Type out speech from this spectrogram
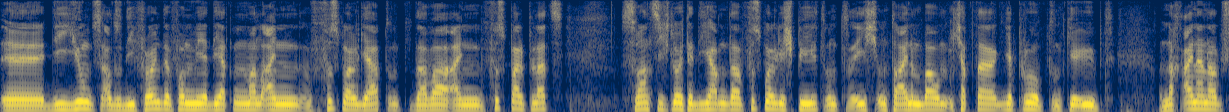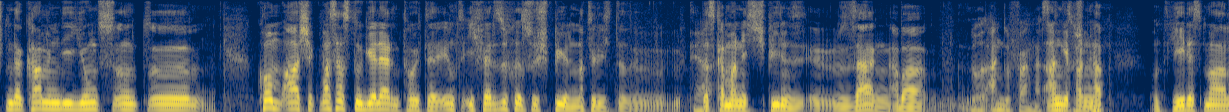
Äh, die Jungs, also die Freunde von mir, die hatten mal einen Fußball gehabt und da war ein Fußballplatz. 20 Leute, die haben da Fußball gespielt und ich unter einem Baum, ich habe da geprobt und geübt. Und nach eineinhalb Stunden kamen die Jungs und äh, komm, Aschek, was hast du gelernt heute? Und ich versuche es zu spielen. Natürlich, das, Ja. das kann man nicht spielen äh, sagen, aber du angefangen hast. angefangen habe. Und jedes Mal,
